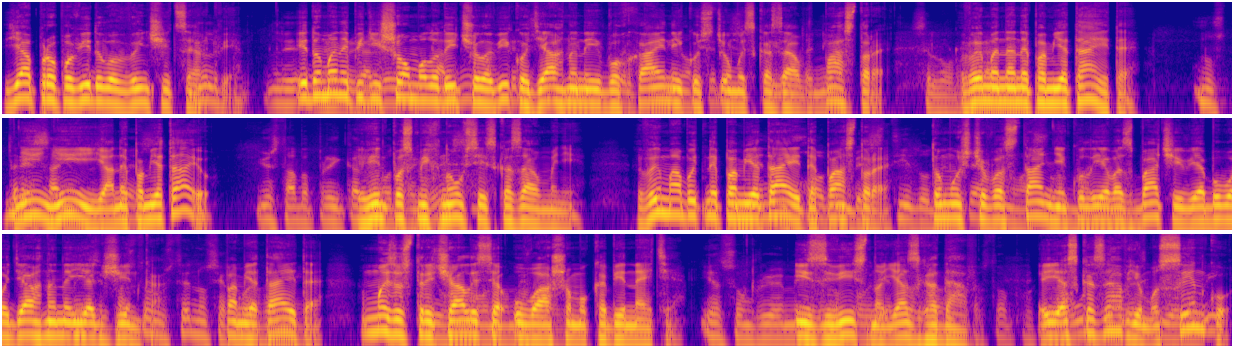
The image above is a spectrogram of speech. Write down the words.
я проповідував в іншій церкві. І до мене підійшов молодий чоловік, одягнений в охайний костюм, і сказав: Пасторе, ви мене не пам'ятаєте? Ні, ні, я не пам'ятаю. Він посміхнувся і сказав мені: ви, мабуть, не пам'ятаєте, пасторе, тому що востаннє, коли я вас бачив, я був одягнений як жінка. Пам'ятаєте, ми зустрічалися у вашому кабінеті. І, звісно, я згадав. Я сказав йому, синку,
